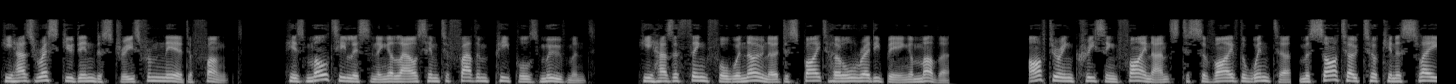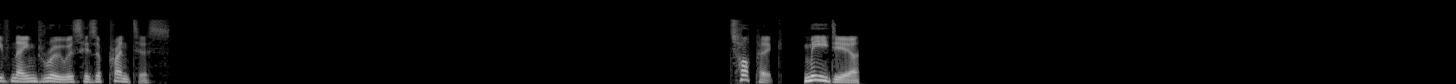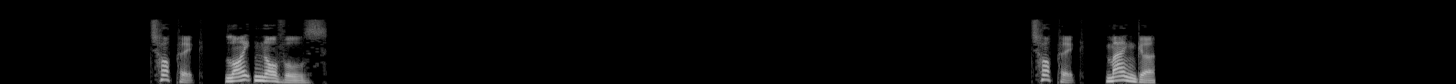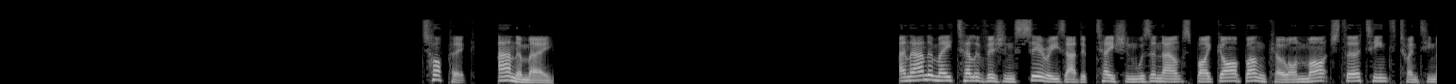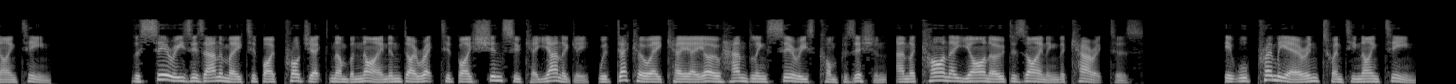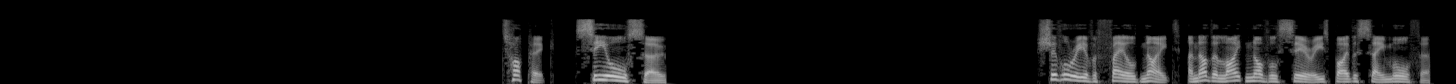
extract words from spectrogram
He has rescued industries from near defunct. His multi-listening allows him to fathom people's movement. He has a thing for Winona despite her already being a mother. After increasing finance to survive the winter, Masato took in a slave named Ru as his apprentice. Topic: Media. Topic: Light novels Topic: Manga. Topic: Anime. An anime television series adaptation was announced by Ga Bunko on March 13, 2019. The series is animated by Project Number no. 9 and directed by Shinsuke Yanagi, with Deko Akao handling series composition, and Akane Yano designing the characters. It will premiere in 2019. Topic. See also Chivalry of a Failed Knight, another light novel series by the same author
